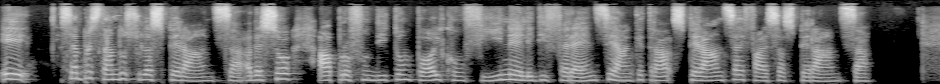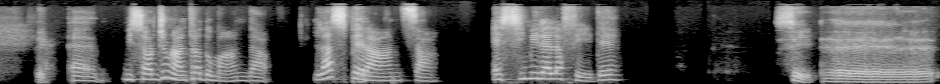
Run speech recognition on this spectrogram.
E sempre stando sulla speranza, adesso ha approfondito un po' il confine, le differenze anche tra speranza e falsa speranza. Sì. Eh, mi sorge un'altra domanda. La speranza sì. è simile alla fede? Sì, eh,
